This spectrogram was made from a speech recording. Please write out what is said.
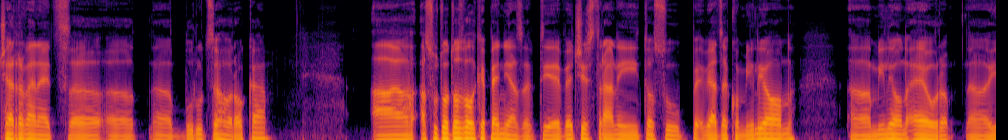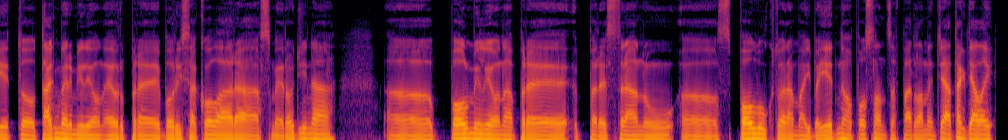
červenec uh, uh, budúceho roka. A, a sú to dosť veľké peniaze. Tie väčšie strany to sú viac ako milión, milión eur. Je to takmer milión eur pre Borisa Kolára a Sme rodina, pol milióna pre, pre stranu uh, Spolu, ktorá má iba jedného poslanca v parlamente a tak ďalej.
